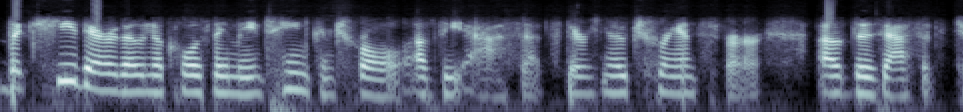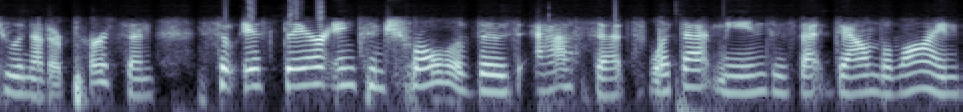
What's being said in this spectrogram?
the key there, though, Nicole, is they maintain control of the assets. There's no transfer of those assets to another person. So if they're in control of those assets, what that means is that down the line,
